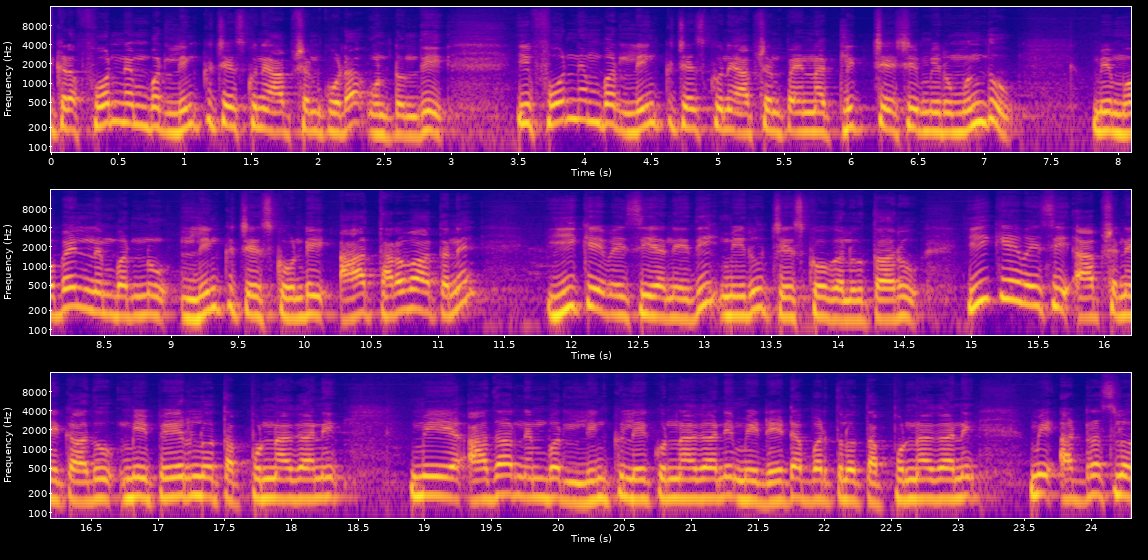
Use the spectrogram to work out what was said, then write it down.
ఇక్కడ ఫోన్ నెంబర్ లింక్ చేసుకునే ఆప్షన్ కూడా ఉంటుంది. ఈ ఫోన్ నెంబర్ లింక్ చేసుకునే ఆప్షన్ పైన క్లిక్ చేసి మీరు ముందు మీ మొబైల్ నెంబర్ను లింక్ చేసుకోండి. ఆ తర్వాతనే ఈకేవైసీ అనేది మీరు చేసుకోగలుగుతారు. ఈకేవైసీ ఆప్షనే కాదు మీ పేరులో తప్పున్నా కానీ మీ ఆధార్ నెంబర్ లింక్ లేకున్నా కానీ మీ డేట్ ఆఫ్ బర్త్లో తప్పున్నా కానీ మీ అడ్రస్లో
